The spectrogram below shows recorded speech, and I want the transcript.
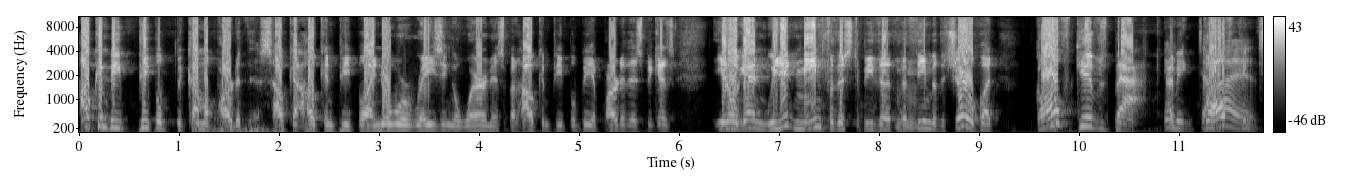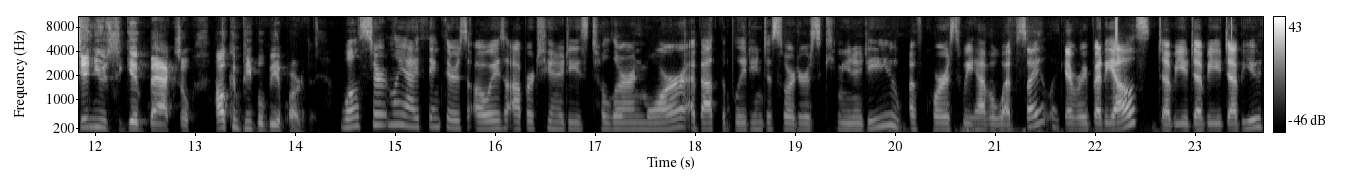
how can be people become a part of this? How can, how can people? I know we're raising awareness, but how can people be a part of this? Because you know, again, we didn't mean for this to be the, the Mhm. theme of the show, but golf gives back. I It mean, golf continues to give back. So how can people be a part of it? Well, certainly, I think there's always opportunities to learn more about the bleeding disorders community. Of course, we have a website like everybody else www.hfmich.org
